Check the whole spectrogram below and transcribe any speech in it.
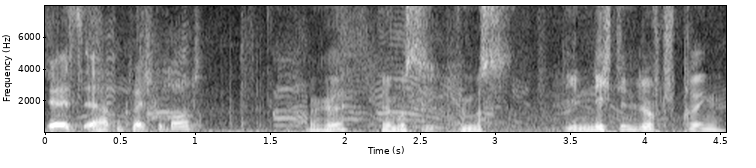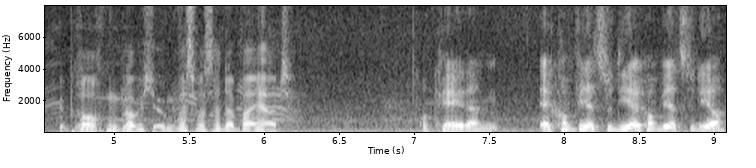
Er, ist, er hat einen Crash gebaut. Okay. Du musst, du musst ihn nicht in die Luft sprengen. Wir brauchen, glaube ich, irgendwas, was er dabei hat. Okay, dann. Er kommt wieder zu dir, er kommt wieder zu dir.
